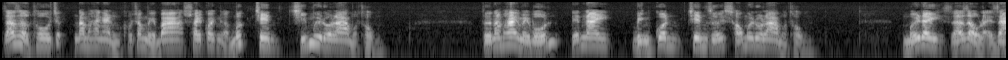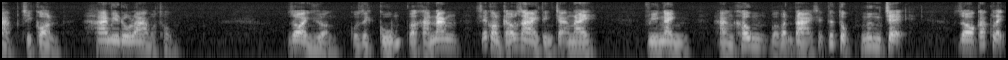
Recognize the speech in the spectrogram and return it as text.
Giá dầu thô trước năm 2013 xoay quanh ở mức trên 90 đô la một thùng. Từ năm 2014 đến nay, bình quân trên dưới 60 đô la một thùng. Mới đây, giá dầu lại giảm chỉ còn 20 đô la một thùng. Do ảnh hưởng của dịch cúm và khả năng sẽ còn kéo dài tình trạng này, vì ngành hàng không và vận tải sẽ tiếp tục ngưng trệ do các lệnh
